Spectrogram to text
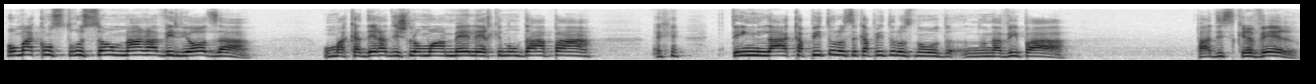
Uma construção maravilhosa. Uma cadeira de Shlomo Ameler que não dá para... Tem lá capítulos e capítulos no, no navio para descrever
